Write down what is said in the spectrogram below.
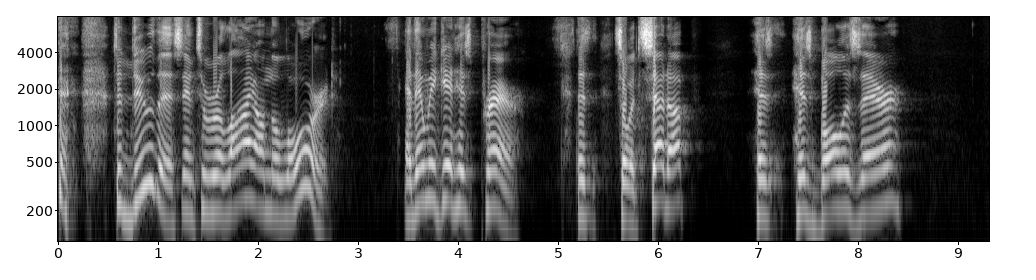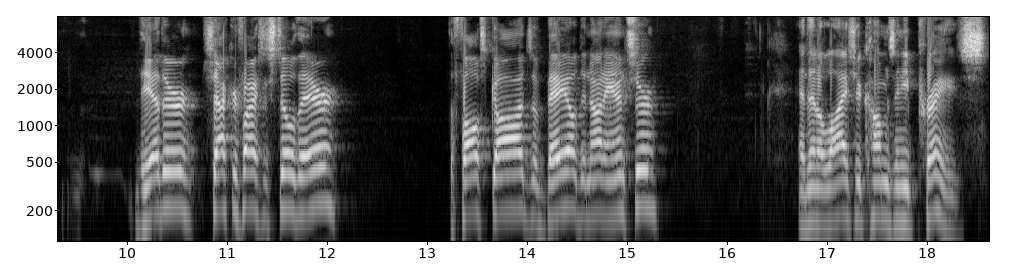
to do this and to rely on the Lord. And then we get his prayer. So it's set up, his, his bowl is there, the other sacrifice is still there. The false gods of Baal did not answer. And then Elijah comes and he prays.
